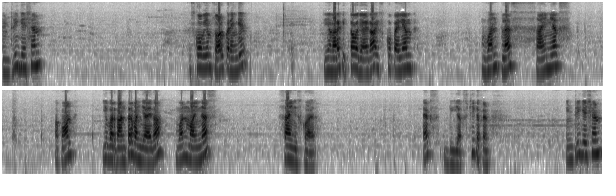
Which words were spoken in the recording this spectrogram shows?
इंट्रीगेशन इसको अभी हम सॉल्व करेंगे। तो ये हमारा कितना हो जाएगा, इसको पहले हम one plus sine x upon ये वर्गांतर बन जाएगा। One minus sine square x d x, ठीक है friend integration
